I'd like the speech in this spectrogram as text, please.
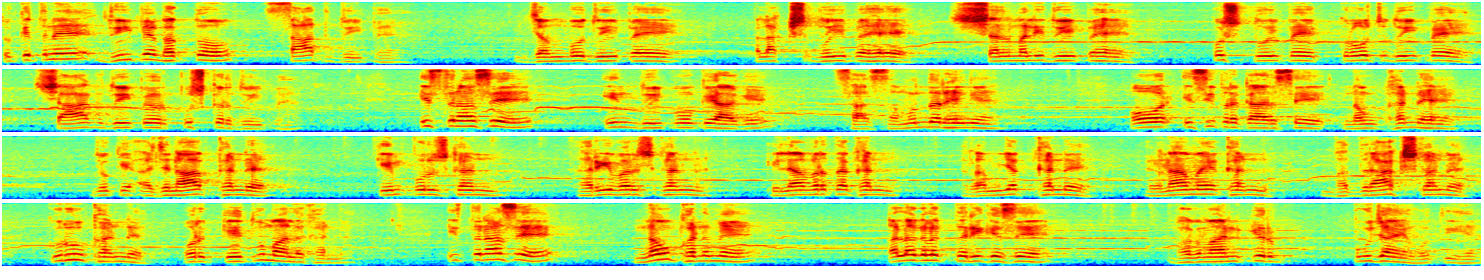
तो कितने द्वीप है भक्तों? सात द्वीप हैं। जम्बू द्वीप है, प्लक्ष द्वीप है, शलमली द्वीप है, कुश द्वीप है, क्रोच द्वीप है, शाग द्वीप है और पुष्कर द्वीप है। इस तरह से इन द्वीपों के आगे सात समुद्र हैं और इसी प्रकार से नवखंड हैं, जो कि अजनाब खंड किम पुरुष खंड हरिवर्ष खंड, इलावर्त खंड, रमयक खंड, ऋणामय खंड, भद्राक्ष खंड कुरु खंड और केतुमाल खंड। इस तरह से नौ खंड में अलग अलग तरीके से भगवान की पूजाएँ होती हैं।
